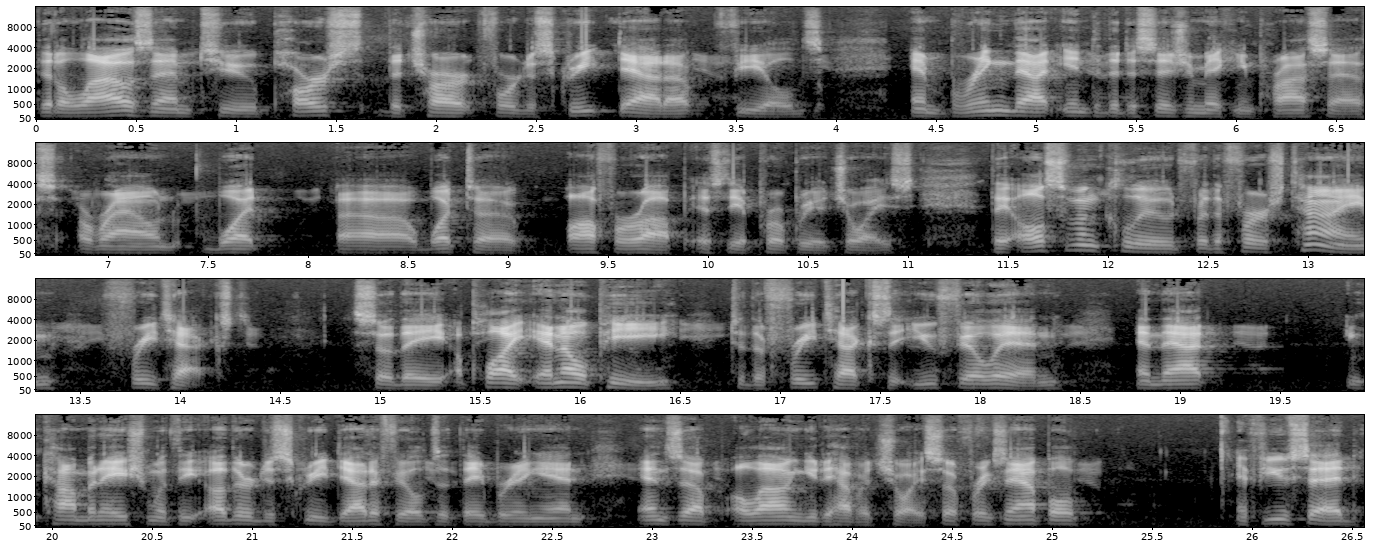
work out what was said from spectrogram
that allows them to parse the chart for discrete data fields and bring that into the decision making process around what uh, what to offer up as the appropriate choice. They also include, for the first time, free text. So they apply NLP to the free text that you fill in, and that, in combination with the other discrete data fields that they bring in, ends up allowing you to have a choice. So, for example, if you said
